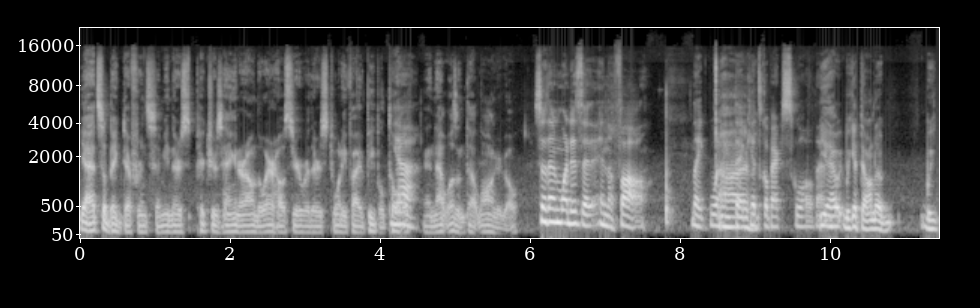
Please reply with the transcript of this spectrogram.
yeah, it's a big difference. I mean, there's pictures hanging around the warehouse here where there's 25 people total, Yeah. and that wasn't that long ago. So then what is it in the fall? Like when the Uh, kids go back to school then? Yeah, we get down to we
